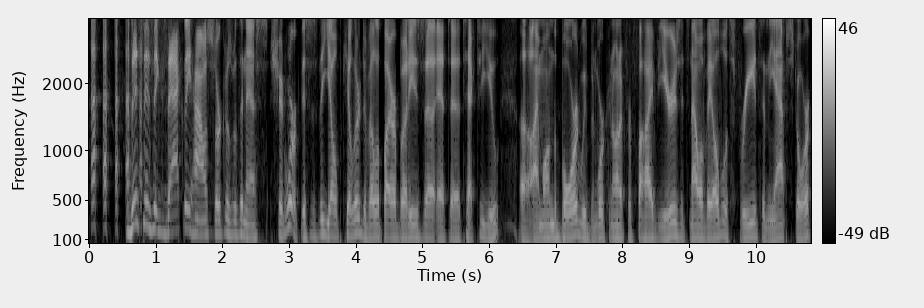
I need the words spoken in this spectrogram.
this is exactly how Circles with an S should work. This is the Yelp killer developed by our buddies uh, at uh, Tech to You. Uh, I'm on the board. We've been working on it for five years. It's now available. It's free. It's in the App Store.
